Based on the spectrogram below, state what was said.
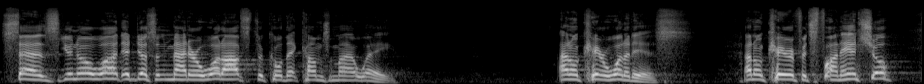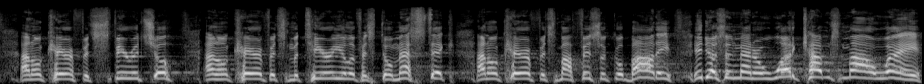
says, you know what? It doesn't matter what obstacle that comes my way. I don't care what it is. I don't care if it's financial. I don't care if it's spiritual. I don't care if it's material, if it's domestic. I don't care if it's my physical body. It doesn't matter what comes my way.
